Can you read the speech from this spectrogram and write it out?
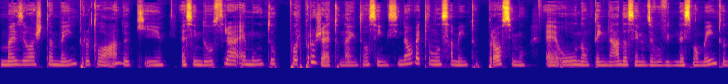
mas eu acho também, por outro lado, que essa indústria é muito por projeto, né? Então, assim, se não vai ter lançamento próximo, é, ou não tem nada sendo desenvolvido nesse momento,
